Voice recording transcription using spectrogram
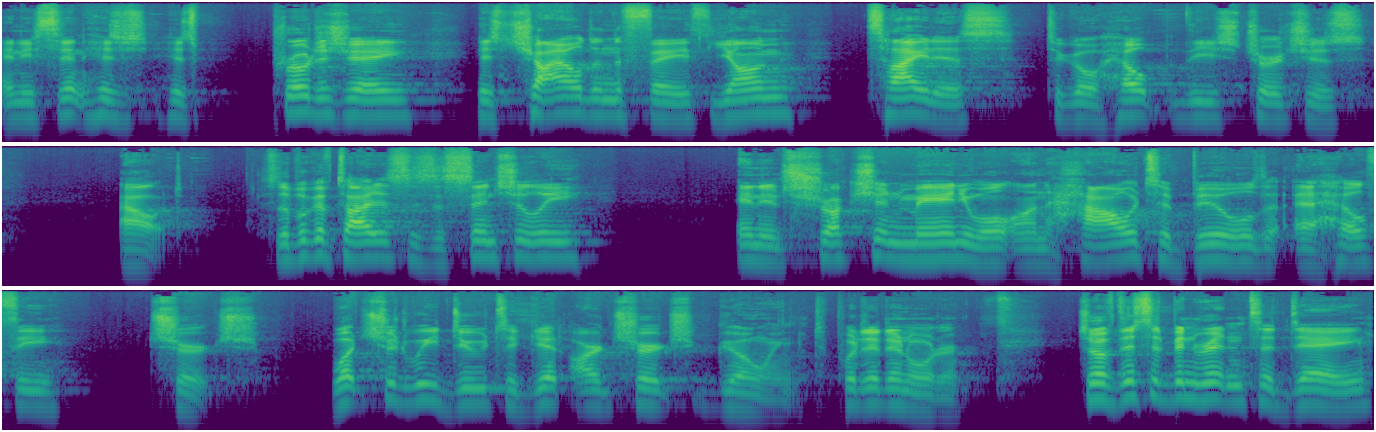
and he sent his, his protege, his child in the faith, young Titus, to go help these churches out. So the book of Titus is essentially an instruction manual on how to build a healthy church. What should we do to get our church going, to put it in order? So, if this had been written today,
